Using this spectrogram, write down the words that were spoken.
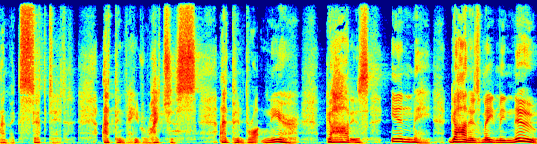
I'm accepted. I've been made righteous. I've been brought near. God is in me. God has made me new.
